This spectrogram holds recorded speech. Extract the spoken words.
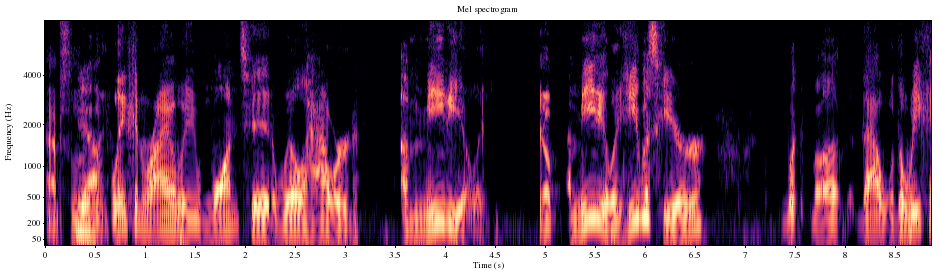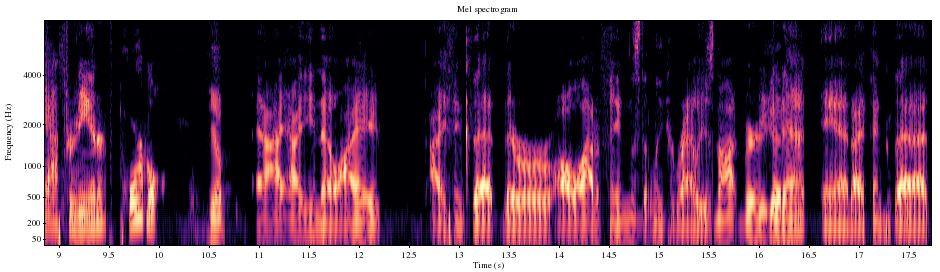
absolutely. Lincoln Riley wanted Will Howard immediately. Yep. Immediately, he was here. What uh, that the week after he entered the portal, Yep. and I, I, you know, I, I think that there are a lot of things that Lincoln Riley is not very good at, and I think that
